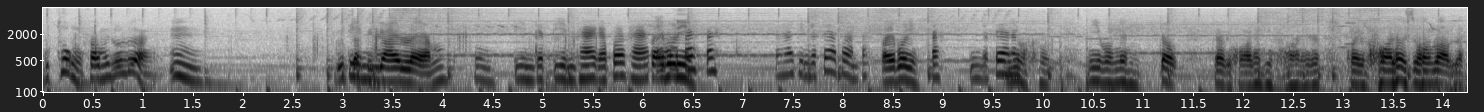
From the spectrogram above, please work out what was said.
ลูกทุ่งฟังไม่รู้เรื่อง อืมรู้จักเป็นยายแหลมเออตีนกับตีนขากับพ่อขาไปบ่นี่ไปไปไปหากินกาแฟพร้อมไปไปบ่ดิไปกินกาแฟนี่นะบ่นี่บ่เงินเจ้าเจ้าไปขอแล้วที่ขอนี่ก็คอยขอแล้วสองรอบแล้ว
